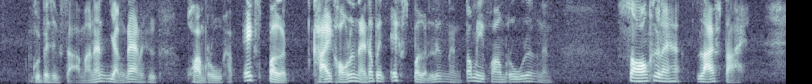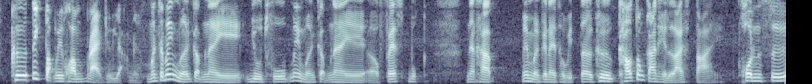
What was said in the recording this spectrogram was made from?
ๆ คุณไปศึกษามานั้นอย่างแรกก็คือความรู้ครับ expert ขายของเรื่องไหนต้องเป็น expert เรื่องนั้น ต้องมีความรู้เรื่องนั้น สองคืออะไรฮะไลฟ์สไตล์คือ TikTok มีความแปลกอยู่อย่างหนึ่งมันจะไม่เหมือนกับใน YouTube ไม่เหมือนกับในเอ่อ Facebook นะครับไม่เหมือนกันใน Twitter คือเขาต้องการเห็นไลฟ์สไตล์คนซื้อ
